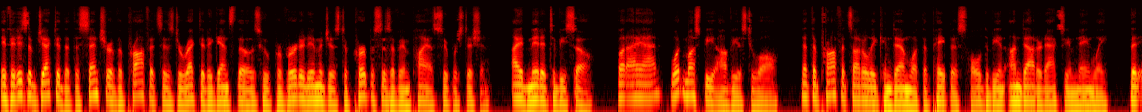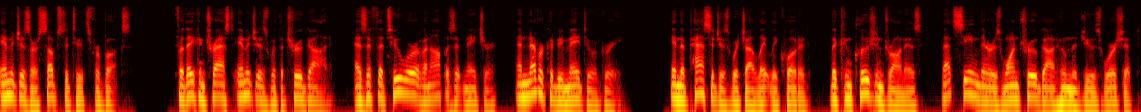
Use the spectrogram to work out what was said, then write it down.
If it is objected that the censure of the prophets is directed against those who perverted images to purposes of impious superstition, I admit it to be so, but I add, what must be obvious to all, that the prophets utterly condemn what the papists hold to be an undoubted axiom namely, that images are substitutes for books. For they contrast images with the true God, as if the two were of an opposite nature, and never could be made to agree. In the passages which I lately quoted, the conclusion drawn is, that seeing there is one true God whom the Jews worshipped,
